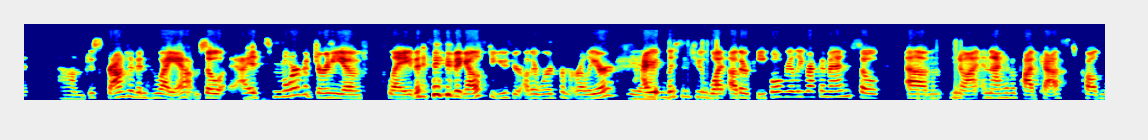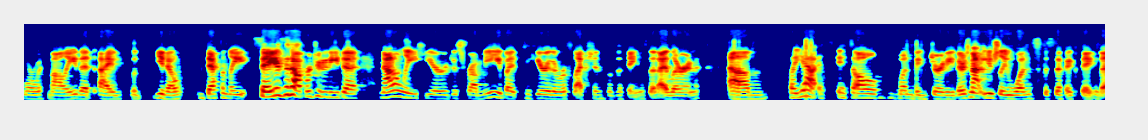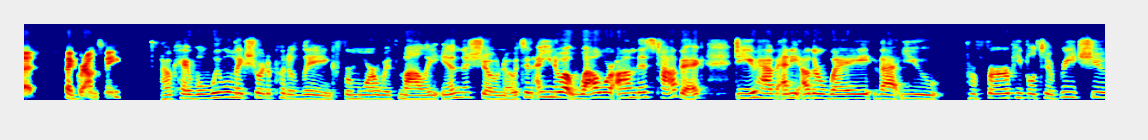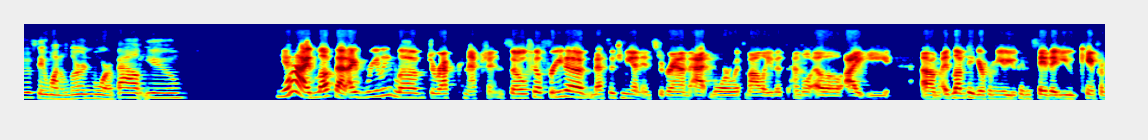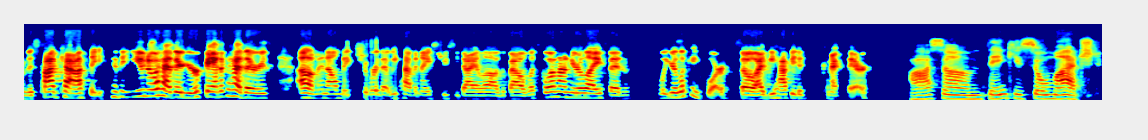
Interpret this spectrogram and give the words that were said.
um, just grounded in who I am. So it's more of a journey of play than anything else, to use your other word from earlier. Yeah. I listen to what other people really recommend. So, um, you know, I, and I have a podcast called More with Mollie that I would, you know, definitely say is an opportunity to not only hear just from me, but to hear the reflections of the things that I learn. Um, but yeah, it's it's all one big journey. There's not usually one specific thing that that grounds me. Okay, well, we will make sure to put a link for more with Mollie in the show notes. And, and you know what, while we're on this topic, do you have any other way that you prefer people to reach you if they want to learn more about you? Yeah, I'd love that. I really love direct connection. So feel free to message me on Instagram at more with Mollie. That's M O L L I E. Um, I'd love to hear from you. You can say that you came from this podcast, that, you know Heather, you're a fan of Heather's, um, and I'll make sure that we have a nice, juicy dialogue about what's going on in your life and what you're looking for. So I'd be happy to connect there. Awesome. Thank you so much.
